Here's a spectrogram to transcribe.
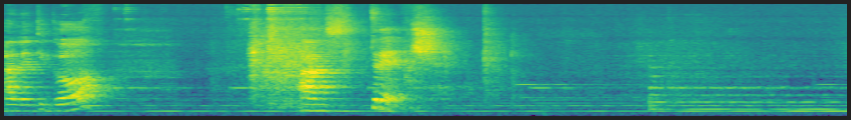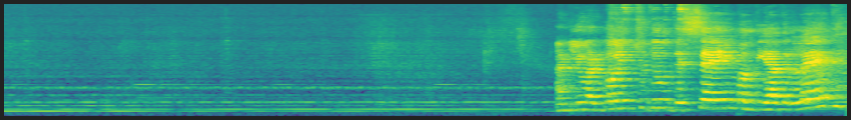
And let it go. And stretch. And you are going to do the same on the other leg.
